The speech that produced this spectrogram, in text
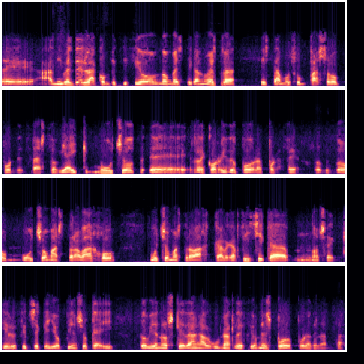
eh, a nivel de la competición doméstica nuestra estamos un paso por detrás. Todavía hay mucho eh, recorrido por, por hacer, sobre todo mucho más trabajo, mucho más trabajo, carga física, no sé, quiero decirse que yo pienso que ahí todavía nos quedan algunas lecciones por, por adelantar.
